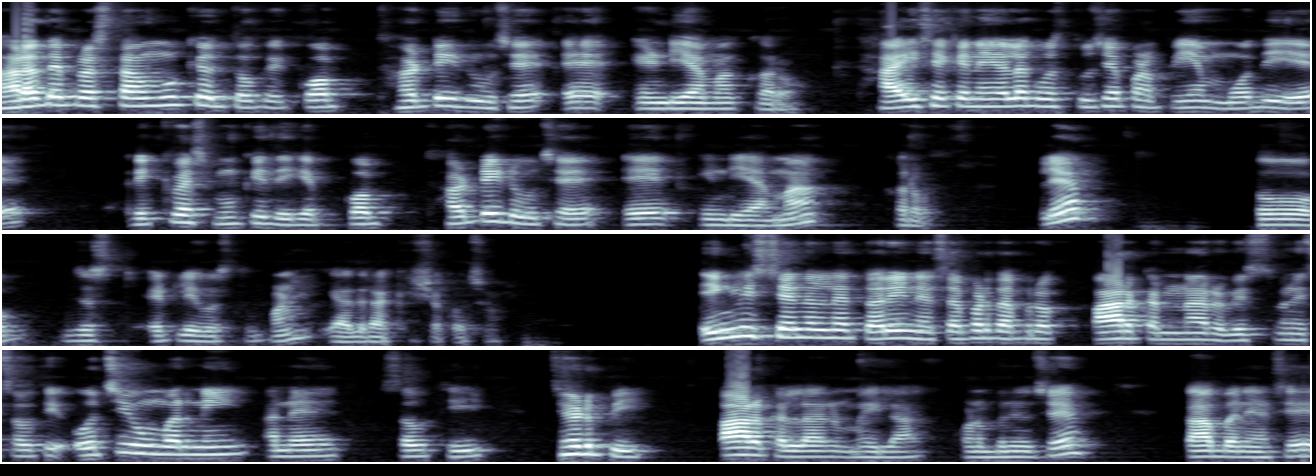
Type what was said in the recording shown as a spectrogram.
ભારતે પ્રસ્તાવ મૂક્યો હતો કે કોપ થર્ટી ટુ છે એ ઇન્ડિયામાં કરો. થાય છે કે નહીં અલગ વસ્તુ છે, પણ પીએમ મોદીએ રિક્વેસ્ટ મૂકી હતી કે કોપ થર્ટી ટુ છે એ ઇન્ડિયામાં કરો. ક્લિયર તો જસ્ટ એટલી વસ્તુ પણ યાદ રાખી શકો છો. ઇંગ્લિશ ચેનલને તરીને સફળતાપૂર્વક પાર કરનાર વિશ્વની સૌથી ઓછી ઉંમરની અને સૌથી ઝડપી પાર કરનાર મહિલા કોણ બન્યું છે? તો આ બન્યા છે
